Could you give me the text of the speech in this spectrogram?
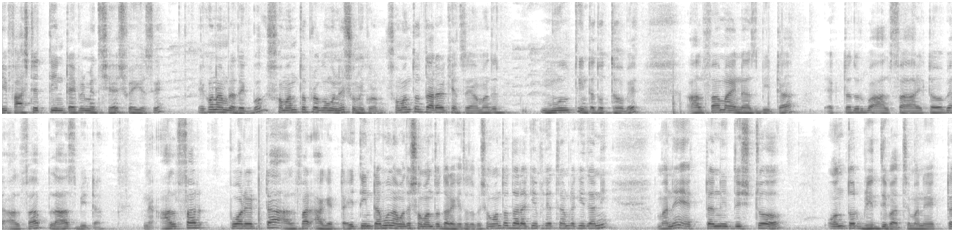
এই ফার্স্টের তিন টাইপের ম্যাথ শেষ হয়ে গেছে। এখন আমরা দেখব সমান্তর প্রগমনের সমীকরণ। সমান্তর দ্বারার ক্ষেত্রে আমাদের মূল তিনটা ধরতে হবে। আলফা মাইনাস বিটা, একটা ধরবো আলফা, আরেকটা হবে আলফা প্লাস বিটা। মানে আলফার পরেরটা, আলফার আগেরটা, এই তিনটা মূল আমাদের সমান্তর দ্বারা ক্ষেত্রে হবে। সমান্তর দ্বারা কি ক্ষেত্রে আমরা কি জানি? মানে একটা নির্দিষ্ট অন্তর বৃদ্ধি পাচ্ছে মানে একটা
